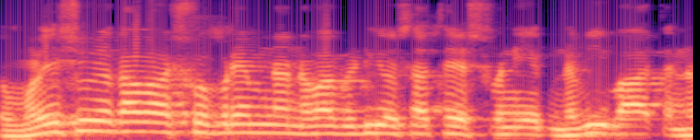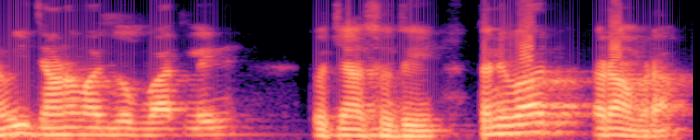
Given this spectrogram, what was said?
તો મળીશું એક આવા અશ્વપ્રેમના નવા વીડિયો સાથે. અશ્વની એક નવી વાત, નવી જાણવા જોગ વાત લઈને. તો ત્યાં સુધી ધન્યવાદ. રામ રામ.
